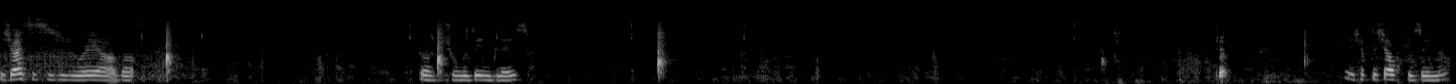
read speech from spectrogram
Ich weiß, es ist rare, aber. Du hast mich schon gesehen, Blaze. Ich habe dich auch gesehen, ne?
